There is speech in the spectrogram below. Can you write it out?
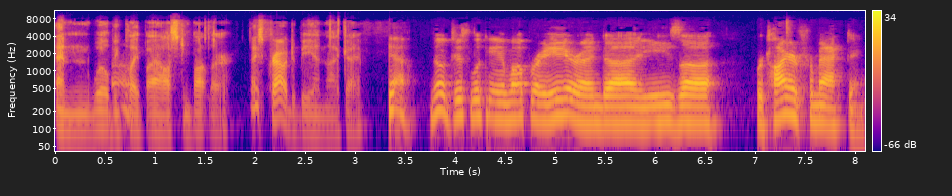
and will be oh. played by Austin Butler. Nice crowd to be in that guy. Yeah, no, just looking him up right here, and uh, he's uh, retired from acting.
